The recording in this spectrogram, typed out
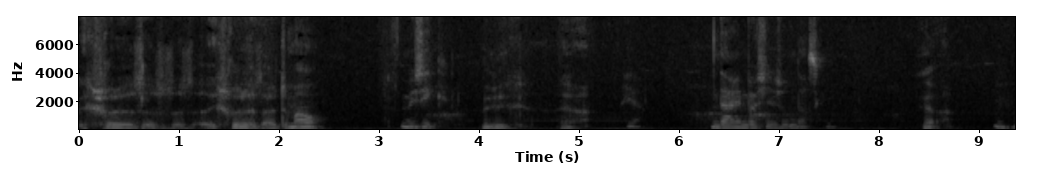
ik, schud het, ik schud het uit de mouw, Muziek. muziek. Ja, En daarin was je een zondagskie. ja. Mhm.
